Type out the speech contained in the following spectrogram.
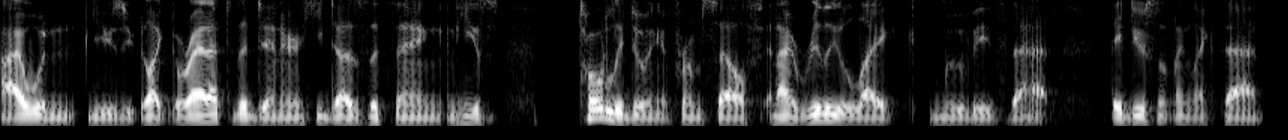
I wouldn't use you. Like right after the dinner, he does the thing and he's totally doing it for himself. And I really like movies that they do something like that.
